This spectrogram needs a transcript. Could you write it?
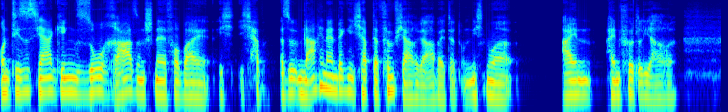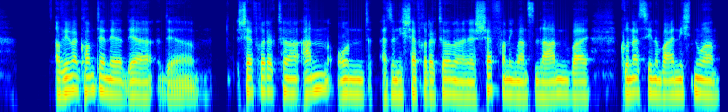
Und dieses Jahr ging so rasend schnell vorbei. Ich, ich habe, also im Nachhinein denke ich, ich habe da fünf Jahre gearbeitet und nicht nur ein, ein Vierteljahre. Auf jeden Fall kommt dann der, der, der Chefredakteur an und, also nicht Chefredakteur, sondern der Chef von dem ganzen Laden, weil Gründerszene war ja nicht nur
